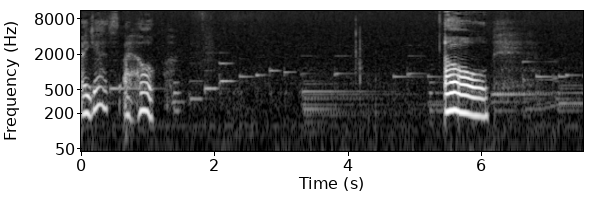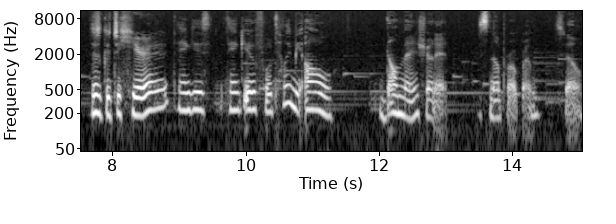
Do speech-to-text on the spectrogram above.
I guess. I hope. Oh, this is good to hear. Thank you, thank you for telling me. Oh, don't mention it. It's no problem. So,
